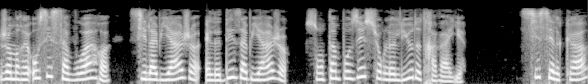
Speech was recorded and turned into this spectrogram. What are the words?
J'aimerais aussi savoir si l'habillage et le déshabillage sont imposés sur le lieu de travail. Si c'est le cas,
